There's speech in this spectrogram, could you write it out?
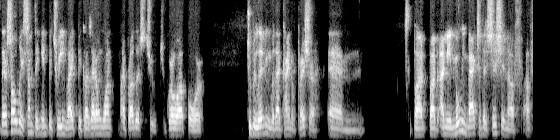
there's always something in between, right? Because I don't want my brothers to to grow up or to be living with that kind of pressure. Um, but but I mean, moving back to the decision of of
